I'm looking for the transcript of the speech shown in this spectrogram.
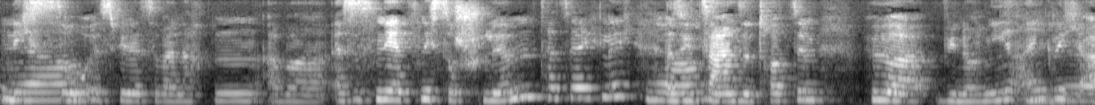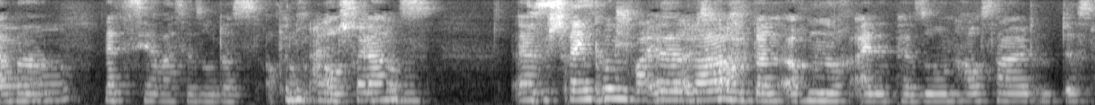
nicht ja. so ist wie letzte Weihnachten, aber es ist jetzt nicht so schlimm tatsächlich. Ja. Also die Zahlen sind trotzdem höher wie noch nie eigentlich, ja. aber letztes Jahr war es ja so, dass auch noch Ausgangsbeschränkungen äh, war und dann auch nur noch eine Person Haushalt und das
